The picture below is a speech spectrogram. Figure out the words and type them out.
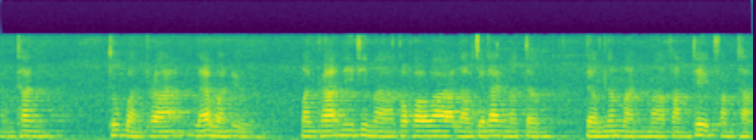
ของท่าน ทุกวันพระและวันอื่น วันพระนี้ที่มาก็เพราะว่าเราจะได้มาเติมเติมน้ำมันมาฟังเทศฟังธรรม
